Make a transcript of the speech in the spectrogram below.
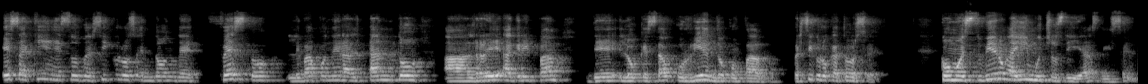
es aquí en estos versículos en donde Festo le va a poner al tanto al rey Agripa de lo que está ocurriendo con Pablo. Versículo 14. Como estuvieron ahí muchos días, dice,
